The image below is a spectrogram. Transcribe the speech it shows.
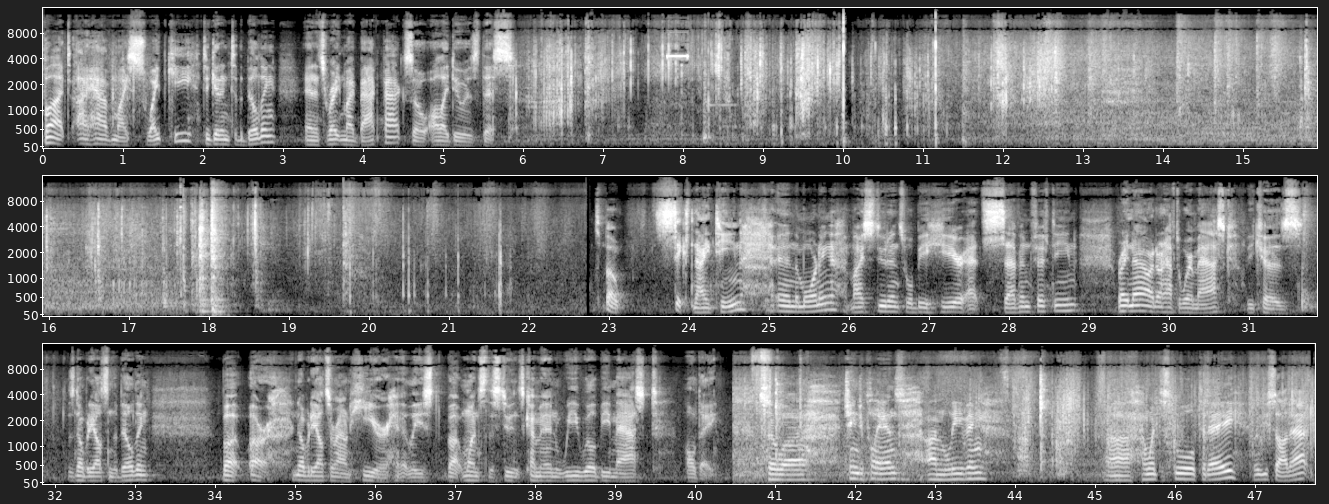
but I have my swipe key to get into the building, and it's right in my backpack, so all I do is this. It's about 6:19 in the morning. My students will be here at 7:15. Right now, I don't have to wear a mask because there's nobody else in the building, but or nobody else around here at least. But once the students come in, we will be masked all day. So, uh, change of plans. I'm leaving. Uh, I went to school today. Well, you saw that.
